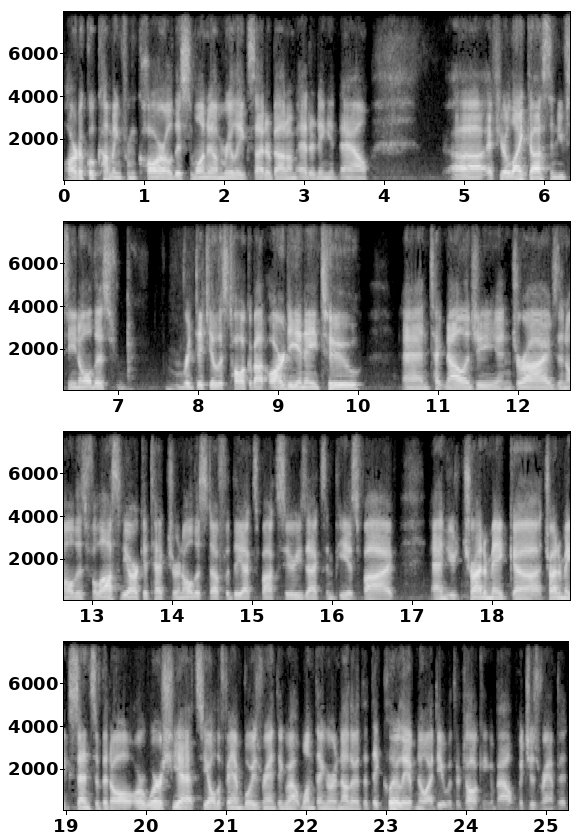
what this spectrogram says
article coming from Carl. This is one I'm really excited about. I'm editing it now. Uh, if you're like us and you've seen all this ridiculous talk about RDNA two and technology and drives and all this velocity architecture and all this stuff with the Xbox Series X and PS5 and you try to make uh, try to make sense of it all, or worse yet, see all the fanboys ranting about one thing or another that they clearly have no idea what they're talking about, which is rampant.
